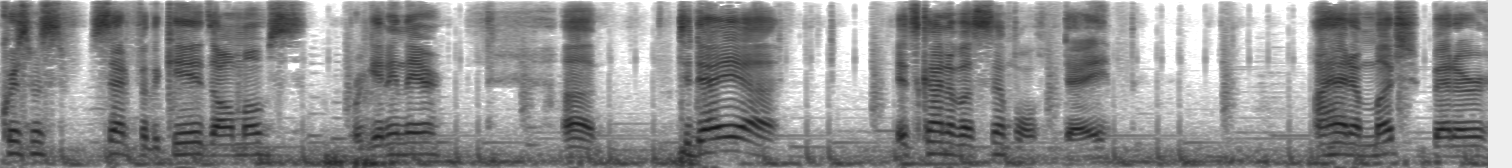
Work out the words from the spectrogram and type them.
Christmas set for the kids almost. We're getting there. Uh, today, uh, it's kind of a simple day. I had a much better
